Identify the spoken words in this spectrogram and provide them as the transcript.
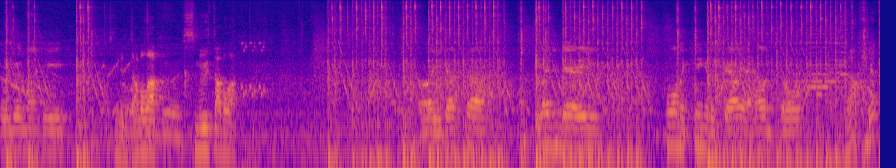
All good, Mikey. Just need to double up. Smooth double up. Oh, you got uh, legendary Former King of Australia, Alan Stoll, Oh shit!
